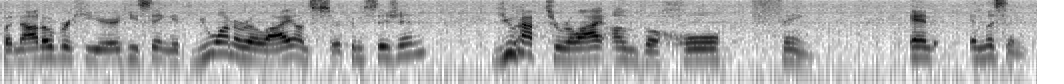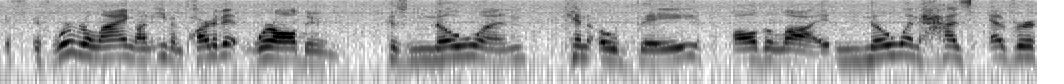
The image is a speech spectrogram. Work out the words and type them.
but not over here. He's saying if you want to rely on circumcision, you have to rely on the whole thing. And, and listen, if, if we're relying on even part of it, we're all doomed because no one can obey all the law. It, no one has ever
